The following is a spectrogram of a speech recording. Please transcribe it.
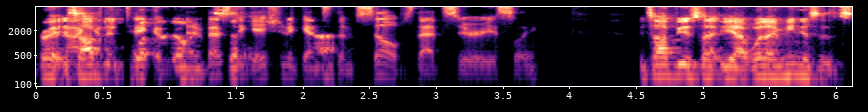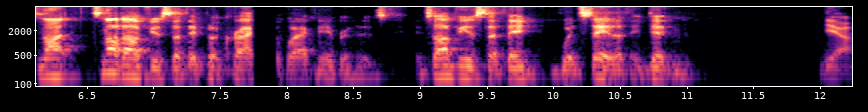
Right. They're It's obvious going what to take an going to say. investigation against themselves that seriously. It's obvious that yeah, what I mean is it's not it's not obvious that they put crack in the black neighborhoods. It's obvious that they would say that they didn't. Yeah.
